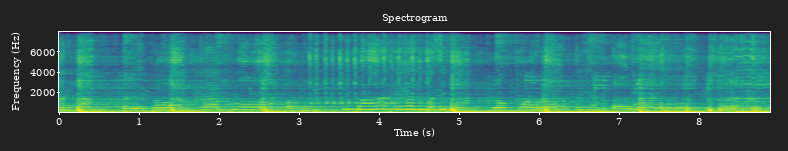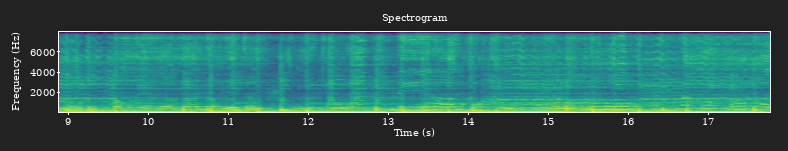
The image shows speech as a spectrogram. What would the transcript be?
ตื่นทักตื่นพอรำหัวองคว้าเองมาสิพกลบเข้ารถเตรียมต่อสู้รำองเขาเองเาใใจใจชื่นชูร้ายขสุดให้ลงรู้น้ำลคอย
